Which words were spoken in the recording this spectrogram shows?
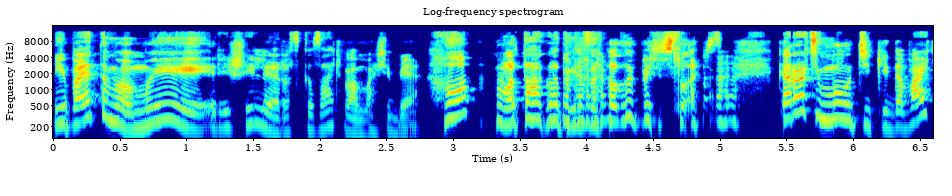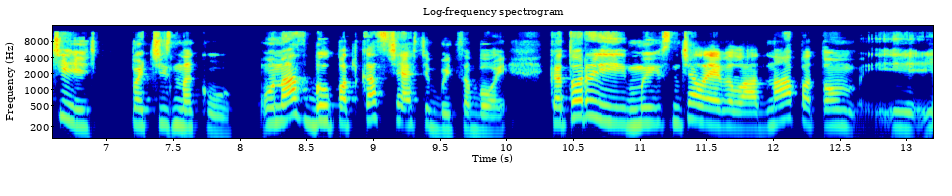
И поэтому мы решили рассказать вам о себе. Ха, вот так вот я сразу перешла. Короче, мультики, давайте по чесноку. У нас был подкаст «Счастье быть собой», который мы... Сначала я вела одна, потом... И, и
